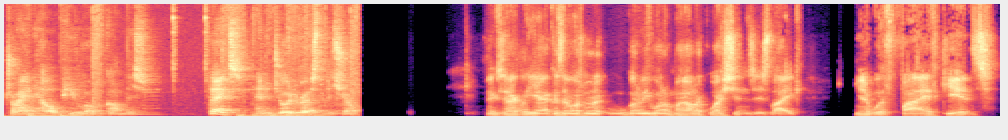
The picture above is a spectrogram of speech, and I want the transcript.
try and help you overcome this. Thanks and enjoy the rest of the show. Exactly. Yeah, because that was going to be one of my other questions. Is like, you know, with five kids,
